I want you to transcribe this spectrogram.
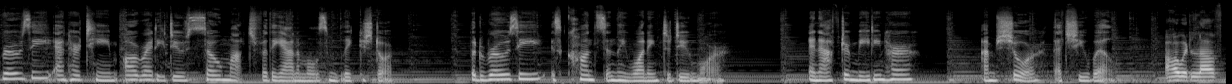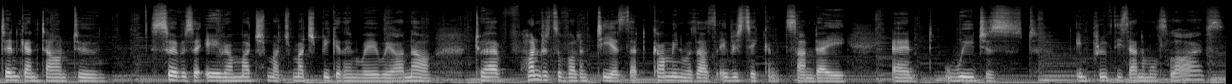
Rosie and her team already do so much for the animals in Blikkiesdorp, but Rosie is constantly wanting to do more. And after meeting her, I'm sure that she will. I would love Tin Can Town to service an area much, much, much bigger than where we are now. To have hundreds of volunteers that come in with us every second Sunday and we just improve these animals' lives.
